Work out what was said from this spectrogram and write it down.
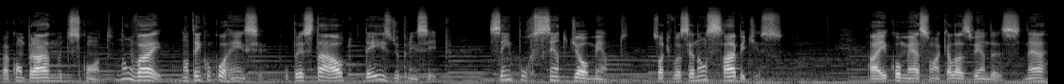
vai comprar no desconto. Não vai, não tem concorrência. O preço está alto desde o princípio. 100% de aumento. Só que você não sabe disso. Aí começam aquelas vendas, né,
